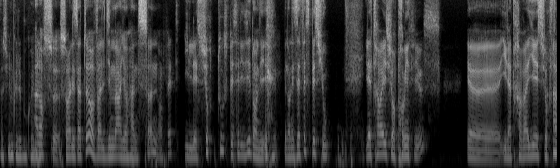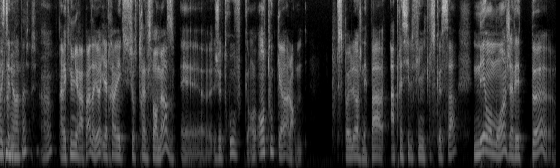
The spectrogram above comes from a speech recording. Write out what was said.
à ce film que j'ai beaucoup aimé. Alors, ce, ce réalisateur, Valdimar Johansson, en fait, il est surtout spécialisé dans les, dans les effets spéciaux. Il a travaillé sur Prometheus. euh, il a travaillé sur avec and- aussi. Hein, avec Numi Rapace d'ailleurs, il a travaillé sur Transformers. Et euh, je trouve qu'en en tout cas, alors spoiler, je n'ai pas apprécié le film plus que ça. Néanmoins, j'avais peur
